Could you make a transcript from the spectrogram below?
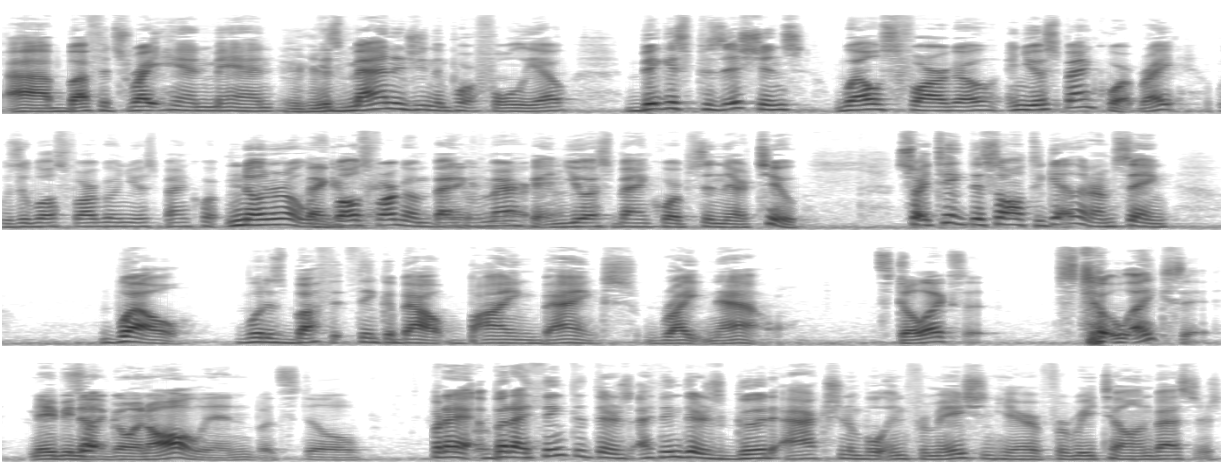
uh, Buffett's right hand man, mm-hmm. is managing the portfolio. Biggest positions Wells Fargo and U.S. Bancorp, right? Was it Wells Fargo and U.S. Bancorp? No, no, no. It was Wells Fargo and Bank, Bank of America, America, and U.S. Bancorp's in there too. So I take this all together. I'm saying, well, what does Buffett think about buying banks right now? Still likes it. Still likes it. Maybe so, not going all in, but still. But I, but I think that there's I think there's good actionable information here for retail investors.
